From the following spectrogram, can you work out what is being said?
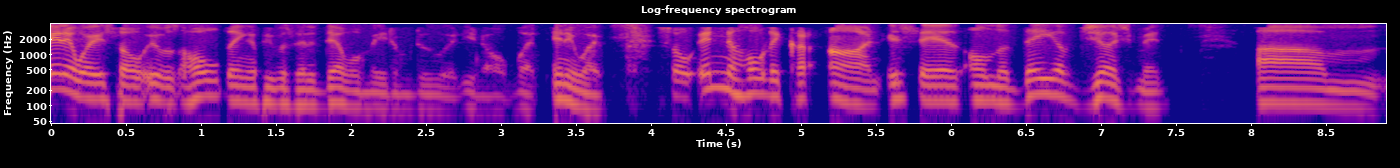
anyway, so it was a whole thing, and people said the devil made them do it, you know. But anyway, so in the Holy Quran, it says on the day of judgment, um,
